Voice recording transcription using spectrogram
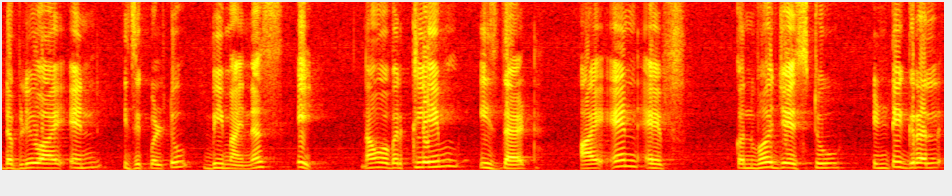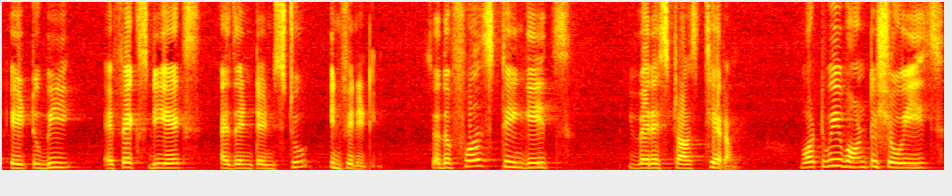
w i n is equal to b minus a. Now, our claim is that I n f converges to integral a to b f x d x as n tends to infinity. So, the first thing is Weierstrass theorem. What we want to show is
